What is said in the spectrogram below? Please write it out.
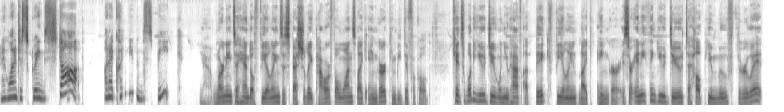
And I wanted to scream, Stop! But I couldn't even speak. Yeah, learning to handle feelings, especially powerful ones like anger, can be difficult. Kids, what do you do when you have a big feeling like anger? Is there anything you do to help you move through it?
